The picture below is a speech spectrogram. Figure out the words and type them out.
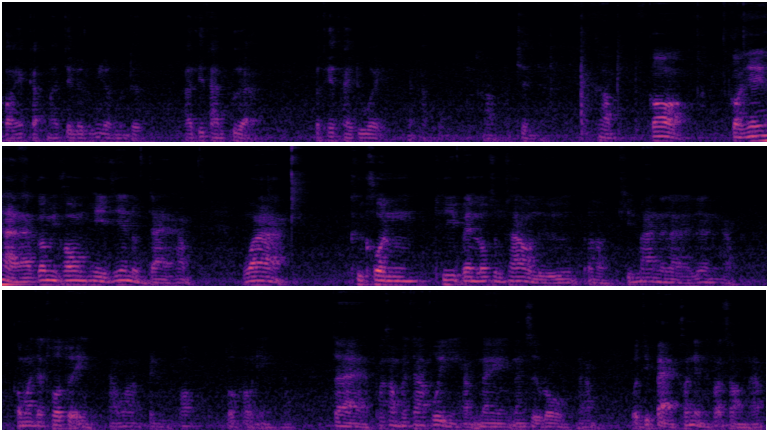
ขอให้กลับมาเจริญรุ่งเรืองเหมือนเดิมอธิษฐานเผื่อประเทศไทยด้วยนะครับผมครับ เชิญจ้ะครับ ก็ ก่อนที่จะอธิษฐานนะครับก็มีข้อบังพีที่จะหนุนใจนะครับ ว่าคือคนที่เป็นโรคซึมเศร้าหรือออคิดมากในหลายๆเรื่องนะครับ ก็มักจะโทษตัวเองนะว่าเป็นเพราะตัวเขาเองครับ แต่พระคำพระเจ้าพูดอย่างนี้ครับในหนังสือโรมนะครับบทที่ 8 ข้อ1ข้อ2นะครับ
